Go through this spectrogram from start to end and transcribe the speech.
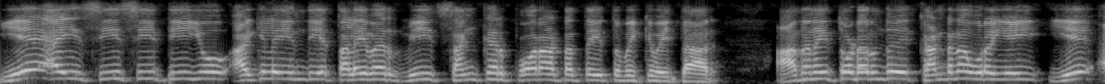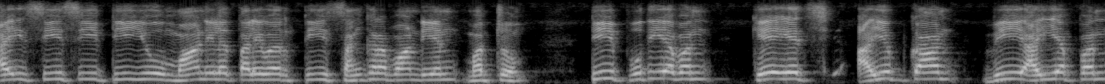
ஏஐசிசிடியு அகில இந்திய தலைவர் வி சங்கர் போராட்டத்தை துவக்கி வைத்தார். அதனைத் தொடர்ந்து கண்டன உரையை ஏஐசிசிடியு மாநில தலைவர் டி. சங்கரபாண்டியன் மற்றும் T. Puthiyavan K. H. Ayubkhan V. Ayyappan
